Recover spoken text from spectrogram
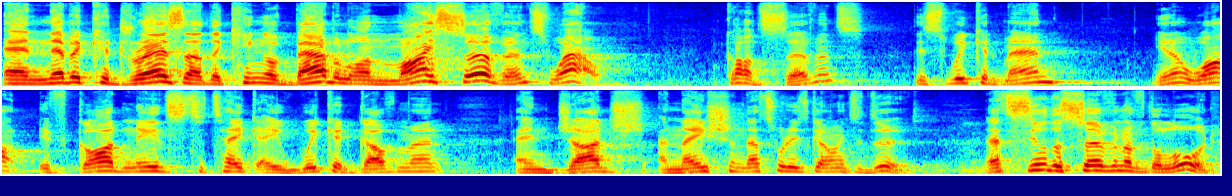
And Nebuchadrezzar, the king of Babylon, my servants, wow, God's servants, this wicked man. You know what? If God needs to take a wicked government, and judge a nation, that's what he's going to do. That's still the servant of the Lord.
